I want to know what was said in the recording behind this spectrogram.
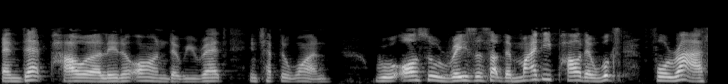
And that power later on that we read in chapter 1 will also raise us up. The mighty power that works for us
